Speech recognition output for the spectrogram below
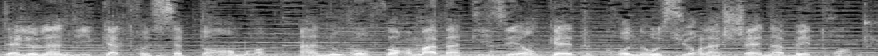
dès le lundi 4 septembre, un nouveau format baptisé Enquête Chrono sur la chaîne AB3.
